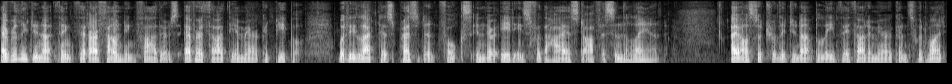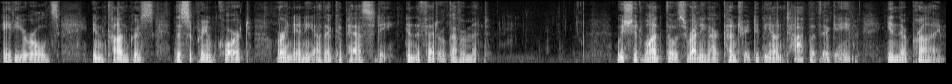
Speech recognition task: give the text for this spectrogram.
I really do not think that our founding fathers ever thought the American people would elect as president folks in their 80s for the highest office in the land. I also truly do not believe they thought Americans would want 80 year olds in Congress, the Supreme Court, or in any other capacity in the federal government. We should want those running our country to be on top of their game, in their prime.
